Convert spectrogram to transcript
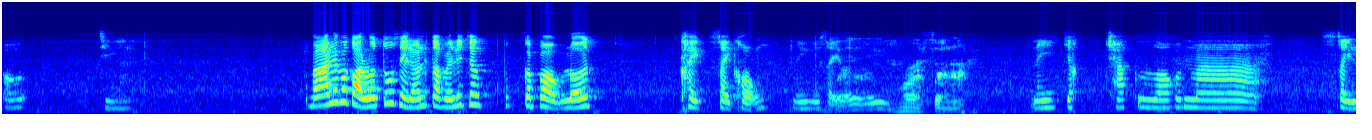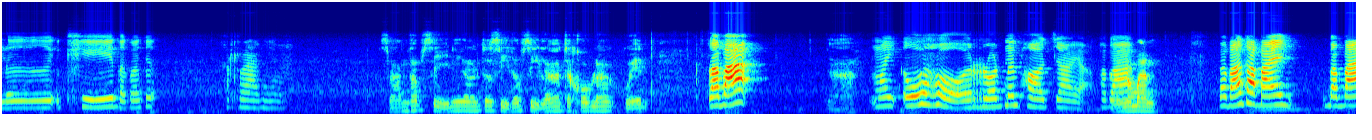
เอาจริงบ้าเรียกประกอบรถตู้เสร็จแล้วต่อไปเรียกจะกระเป๋ารถไข่ใส่ของนี่ใส่เลยว่าใส่เลยนี่จักชักล้อขึ้นมา ใส่เลยโอเคแต่ก็จะรางเนี่ยนะสามทับสี่นี่กำลังจะสี่ทับสี่แล้วจะครบแล้วเกวสป๊าป๊าอย่าไม่โอ้โห รถไม่พอใจอะป๊าเติป๊ามน้ำมันป๊าป๊าต่อไปป๊าป๊า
